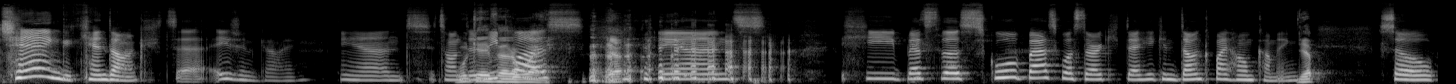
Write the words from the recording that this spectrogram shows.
Chang can dunk. It's an Asian guy, and it's on What gave Disney? Plus. Yeah. and he bets the school basketball star that he can dunk by homecoming. Yep. So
